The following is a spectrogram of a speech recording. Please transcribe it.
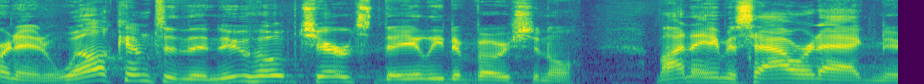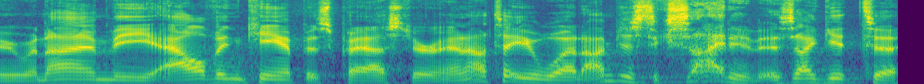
morning. Welcome to the New Hope Church Daily Devotional. My name is Howard Agnew, and I am the Alvin campus pastor. And I'll tell you what, I'm just excited as I get to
